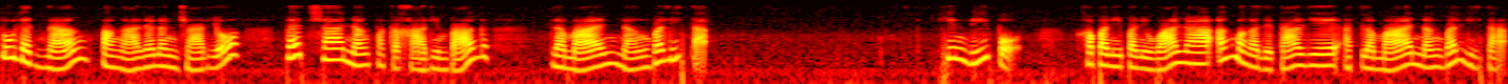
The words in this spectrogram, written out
tulad ng pangalan ng dyaryo, petsa ng pagkakalimbag, laman ng balita? Hindi po kapanipaniwala ang mga detalye at laman ng balita.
